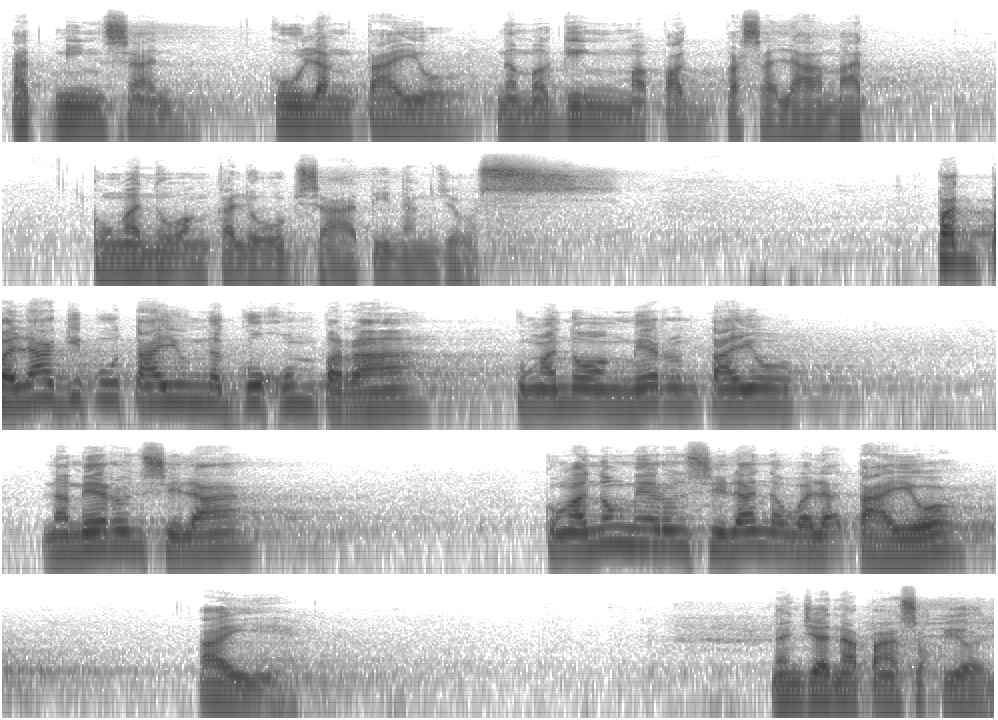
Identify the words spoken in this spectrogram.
At minsan, kulang tayo na maging mapagpasalamat kung ano ang kaloob sa atin ng Diyos. Pag palagi po tayong nagkukumpara kung ano ang meron tayo na meron sila, kung anong meron sila na wala tayo, ay, nandyan napasok yon.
